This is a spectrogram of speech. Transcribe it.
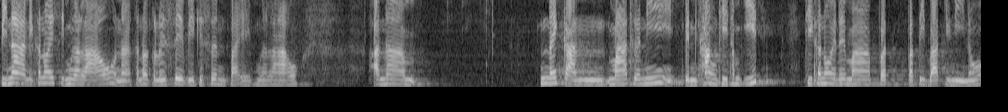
ปีหน้านี่ขน้อยสิเมือลาวนะขน้อยก็เลยเซฟเวกเซนไปเมือลาวอันน่ะในการมาเทือนี้เป็นครั้งที่ทำอิฐที่ขน้อยได้มาปฏิปฏิบัติอยู่นี่เนาะ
